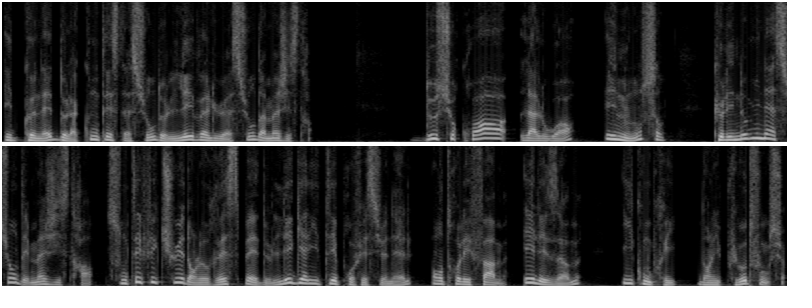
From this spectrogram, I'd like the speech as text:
et de connaître de la contestation de l'évaluation d'un magistrat. De surcroît, la loi énonce que les nominations des magistrats sont effectuées dans le respect de l'égalité professionnelle entre les femmes et les hommes, y compris dans les plus hautes fonctions.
